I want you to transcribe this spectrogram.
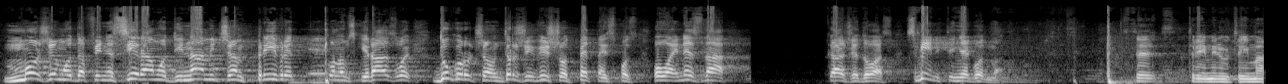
možemo da finansiramo dinamičan privredni ekonomski razvoj, dugoročno drži više od 15%. Ovaj ne zna, kaže do vas, smijeniti njeg odmah. Ste tri minute ima.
